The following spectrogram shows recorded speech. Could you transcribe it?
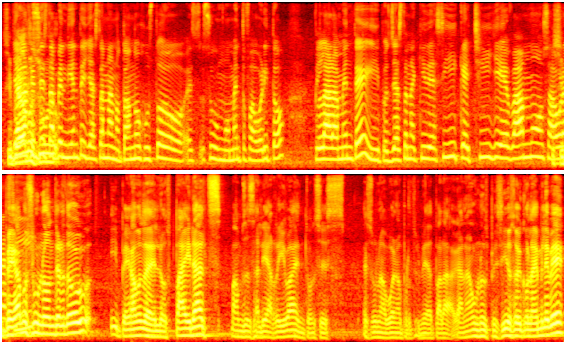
Si ya la gente está pendiente, ya están anotando, justo es su momento favorito, claramente, y pues ya están aquí de sí, que chille, vamos, ahora si pegamos sí. un underdog y pegamos la de los Pirates, vamos a salir arriba. Entonces es una buena oportunidad para ganar unos pesillos hoy con la MLB.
